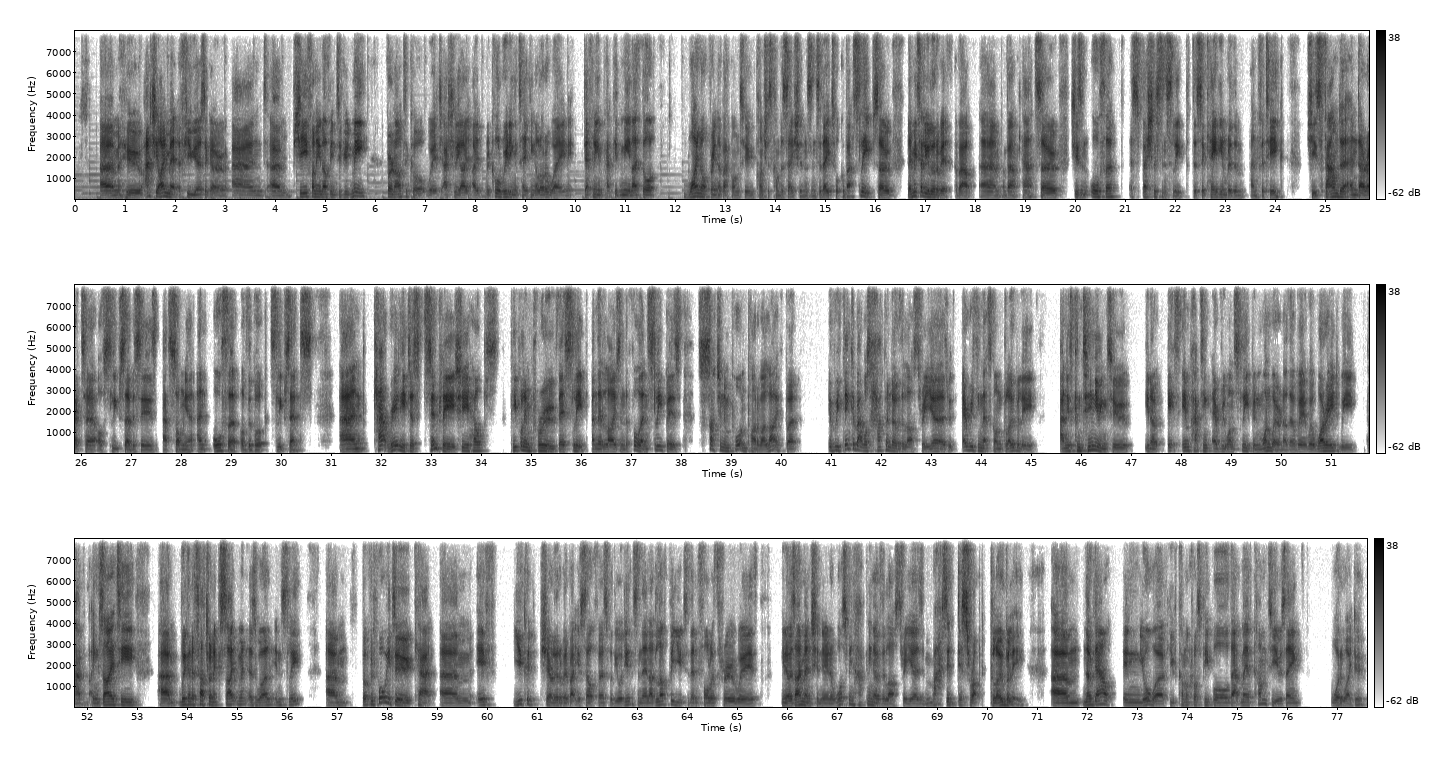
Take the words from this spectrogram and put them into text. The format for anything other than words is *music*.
um, who actually I met a few years ago, and um, she, funny enough, interviewed me for an article which actually I, I recall reading and taking a lot away, and it definitely impacted me. And I thought, why not bring her back onto conscious conversations and today talk about sleep? So let me tell you a little bit about um, about kat. So she's an author a specialist in sleep the circadian rhythm and fatigue. She's founder and director of sleep services at somnia and author of the book sleep sense. And kat really just simply she helps people improve their sleep and their lives in the full. And sleep is such an important part of our life. But if we think about what's happened over the last three years with everything that's gone globally and is continuing to, you know, it's impacting everyone's sleep in one way or another. We're, we're worried, we have anxiety. Um, we're going to touch on excitement as well in sleep. Um, but before we do, Kat, um, if you could share a little bit about yourself first for the audience, and then I'd love for you to then follow through with, you know, as I mentioned, you know, what's been happening over the last three years, massive disrupt globally. Um, no doubt in your work, you've come across people that may have come to you saying, "What do I do?"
